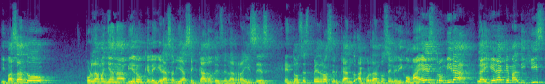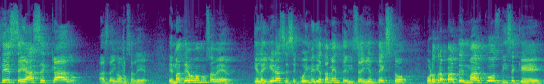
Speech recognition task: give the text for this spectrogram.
Y pasando por la mañana, vieron que la higuera se había secado desde las raíces entonces Pedro acercando, acordándose, le dijo, maestro, mira, la higuera que maldijiste se ha secado. Hasta ahí vamos a leer. En Mateo vamos a ver que la higuera se secó inmediatamente, dice ahí el texto. Por otra parte, en Marcos dice que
